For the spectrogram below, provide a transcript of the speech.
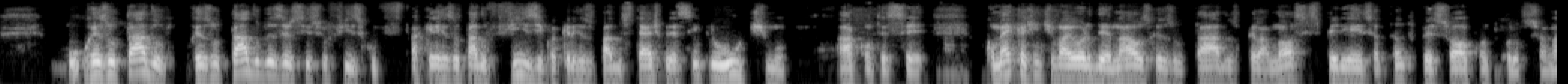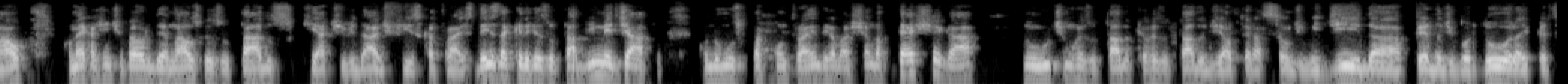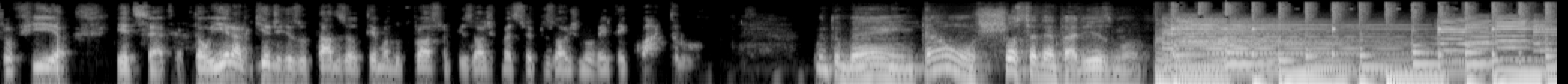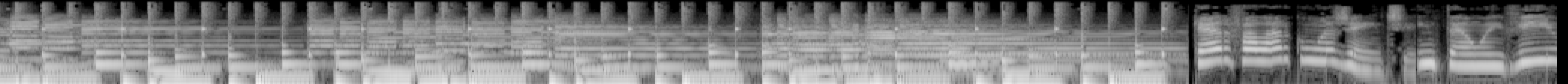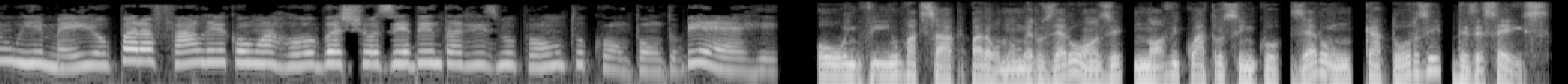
o resultado, o resultado do exercício físico, aquele resultado físico, aquele resultado estético, ele é sempre o último a acontecer. Como é que a gente vai ordenar os resultados pela nossa experiência, tanto pessoal quanto profissional? Como é que a gente vai ordenar os resultados que a atividade física traz? Desde aquele resultado imediato, quando o músculo está contraindo e relaxando, até chegar no último resultado, que é o resultado de alteração de medida, perda de gordura, hipertrofia, etc. Então, hierarquia de resultados é o tema do próximo episódio, que vai ser o episódio 94. Muito bem, então, show sedentarismo. Falar com a gente. Então envie um e-mail para falecom@chosedentarismo.com.br ou envie um WhatsApp para o número 011 945 01 14 16.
